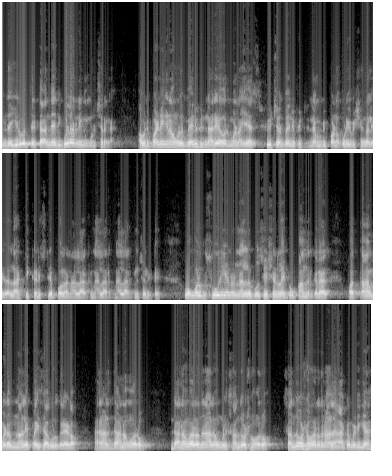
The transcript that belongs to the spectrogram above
இந்த இருபத்தெட்டாம் தேதிக்குள்ளே நீங்கள் முடிச்சிருங்க. அப்படி பண்ணீங்கன்னா உங்களுக்கு பெனிஃபிட் நிறைய வருமானம் எஸ் ஃபியூச்சர் பெனிஃபிட் நம்பி பண்ணக்கூடிய விஷயங்கள் இதெல்லாம் டிக் அடிச்சுட்டே போகலாம். நல்லாயிருக்கு நல்லாயிருக்கு நல்லா இருக்குன்னு சொல்லிட்டு. உங்களுக்கு சூரியனும் நல்ல பொசிஷனில் இப்போ உட்காந்துருக்கிறார் பத்தாம் இடம்னாலே பைசா கொடுக்குற இடம். அதனால் தனம் வரும். தனம் வர்றதுனால உங்களுக்கு சந்தோஷம் வரும். சந்தோஷம் வர்றதுனால ஆட்டோமேட்டிக்காக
